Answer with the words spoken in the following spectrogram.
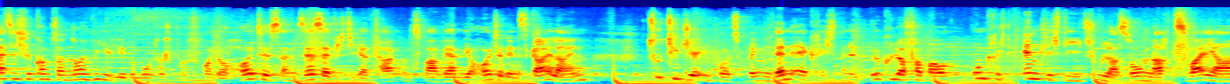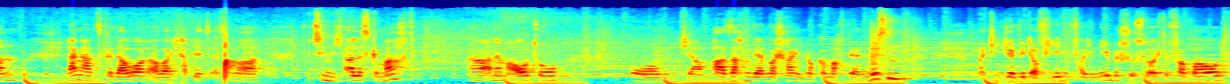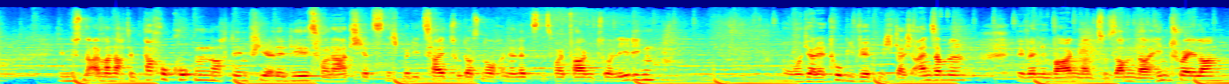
Herzlich willkommen zu einem neuen Video, liebe Motorsportfreunde. Heute ist ein sehr, sehr wichtiger Tag und zwar werden wir heute den Skyline zu TJ Imports bringen, denn er kriegt einen Ölkühler verbaut und kriegt endlich die Zulassung nach zwei Jahren. Lange hat es gedauert, aber ich habe jetzt erstmal so ziemlich alles gemacht äh, an dem Auto und ja, ein paar Sachen werden wahrscheinlich noch gemacht werden müssen. Bei TJ wird auf jeden Fall die Nebelschussleuchte verbaut. Die müssen einmal nach dem Tacho gucken, nach den vier LEDs, weil da hatte ich jetzt nicht mehr die Zeit zu, das noch in den letzten zwei Tagen zu erledigen. Und ja, der Tobi wird mich gleich einsammeln. Wir werden den Wagen dann zusammen dahin trailern.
